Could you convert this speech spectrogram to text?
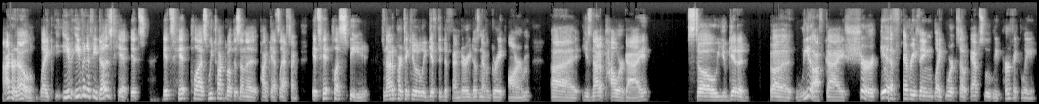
I don't know. Like e- even if he does hit, it's it's hit plus. We talked about this on the podcast last time. It's hit plus speed He's not a particularly gifted defender. He doesn't have a great arm. Uh, he's not a power guy. So you get a uh, leadoff guy, sure, if everything like works out absolutely perfectly.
